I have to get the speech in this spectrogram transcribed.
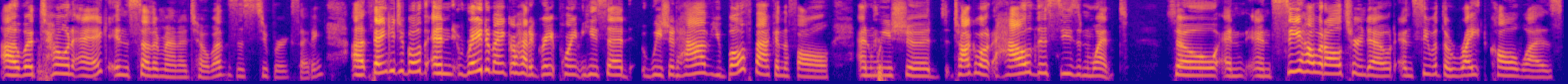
Uh, with Tone Ag in Southern Manitoba. This is super exciting. Uh, thank you to both. And Ray Domenko had a great point. He said we should have you both back in the fall, and we should talk about how this season went. So and and see how it all turned out, and see what the right call was.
